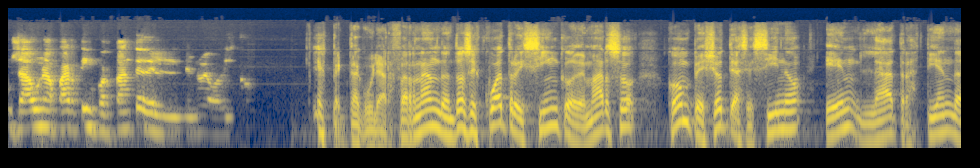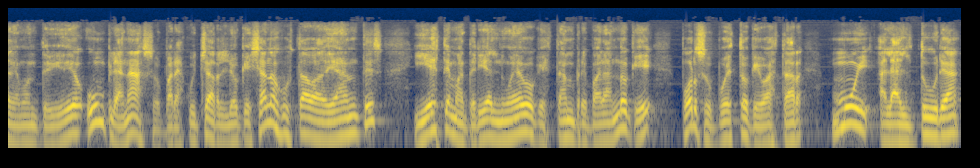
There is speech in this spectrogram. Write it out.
ya una parte importante del, del, nuevo disco. Espectacular. Fernando, entonces 4 y 5 de marzo con Peyote Asesino en la trastienda de Montevideo. Un planazo para escuchar lo que ya nos gustaba de antes y este material nuevo que están preparando que por supuesto que va a estar muy a la altura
